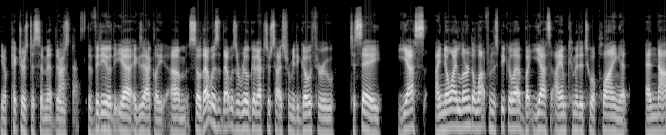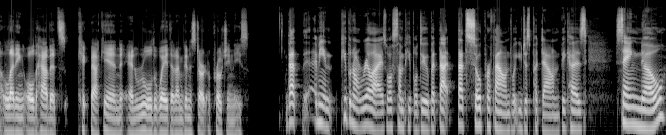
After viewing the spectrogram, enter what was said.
you know pictures to submit. There's Process. the video. That, yeah, exactly. Um, so that was that was a real good exercise for me to go through to say yes, I know I learned a lot from the Speaker Lab, but yes, I am committed to applying it and not letting old habits kick back in and rule the way that I'm going to start approaching these that i mean people don't realize well some people do but that that's so profound what you just put down because saying no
